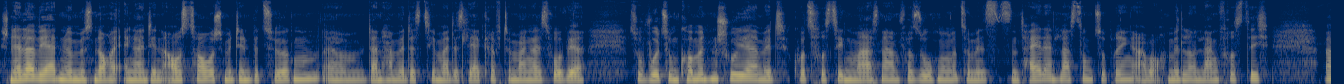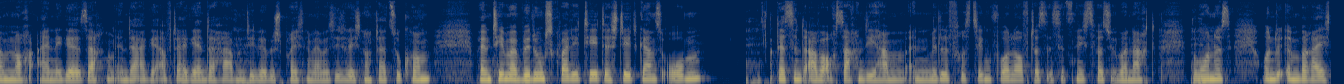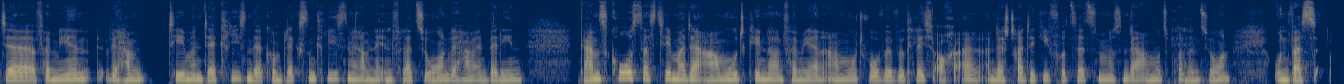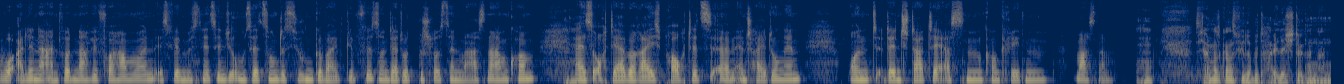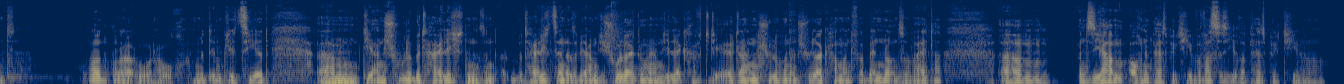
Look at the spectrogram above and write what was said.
schneller werden. Wir müssen auch enger in den Austausch mit den Bezirken. Ähm, dann haben wir das Thema des Lehrkräftemangels, wo wir sowohl zum kommenden Schuljahr mit kurzfristigen Maßnahmen versuchen, zumindest eine Teilentlastung zu bringen, aber auch mittel- und langfristig ähm, noch einige Sachen in der, auf der Agenda haben, die wir besprechen. Werden wir sicherlich noch dazu kommen. Beim Thema Bildungsqualität, das steht ganz oben. Das sind aber auch Sachen, die haben einen mittelfristigen Vorlauf. Das ist jetzt nichts, was über Nacht gewonnen ist. Und im Bereich der Familien, wir haben Themen der Krisen, der komplexen Krisen. Wir haben eine Inflation. Wir haben in Berlin ganz groß das Thema der Armut, Kinder- und Familienarmut, wo wir wirklich auch an der Strategie fortsetzen müssen, der Armutsprävention. Und was, wo alle eine Antwort nach wie vor haben wollen, ist, wir müssen jetzt in die Umsetzung des Jugendgewaltgipfels und der dort beschlossenen Maßnahmen kommen. Also auch der Bereich braucht jetzt äh, Entscheidungen und den Start der ersten konkreten Maßnahmen. Sie haben jetzt ganz viele Beteiligte genannt oder, oder auch mit impliziert, ähm, die an Schule Beteiligten sind, beteiligt sind. Also wir haben die Schulleitung, wir haben die Lehrkräfte, die Eltern, Schülerinnen und Schüler, Kammern, Verbände und so weiter. Ähm, und Sie haben auch eine Perspektive. Was ist Ihre Perspektive?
